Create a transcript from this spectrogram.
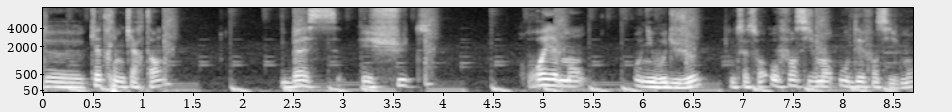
de quatrième quart-temps baisse et chute royalement au niveau du jeu, donc que ce soit offensivement ou défensivement,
